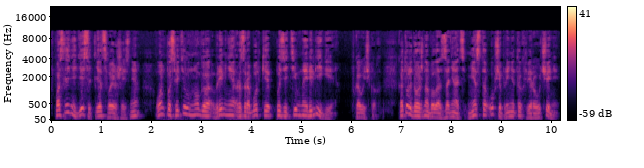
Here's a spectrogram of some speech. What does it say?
В последние 10 лет своей жизни он посвятил много времени разработке «позитивной религии», в кавычках, которая должна была занять место общепринятых вероучений.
